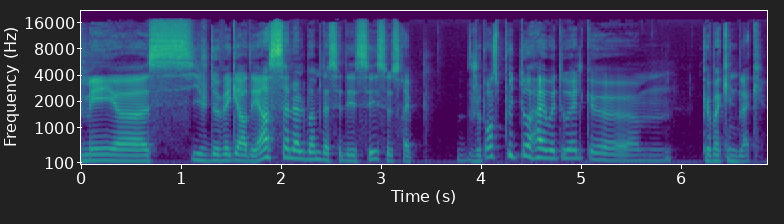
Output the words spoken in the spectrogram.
Mais euh, si je devais garder un seul album d'ACDC, ce serait, je pense, plutôt Highway to Hell que, euh, que Back in Black.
